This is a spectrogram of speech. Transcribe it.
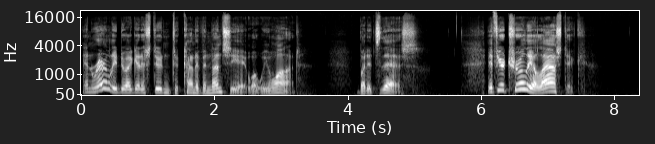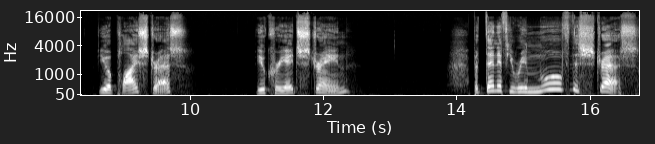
And rarely do I get a student to kind of enunciate what we want. But it's this. If you're truly elastic, you apply stress, you create strain, but then if you remove the stress,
